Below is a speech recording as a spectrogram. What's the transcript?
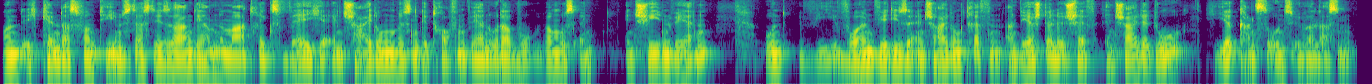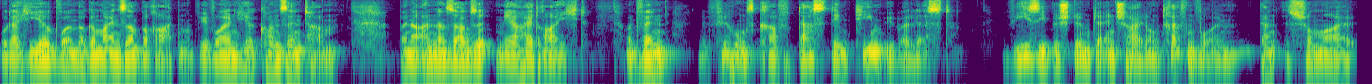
und ich kenne das von Teams, dass die sagen, die haben eine Matrix, welche Entscheidungen müssen getroffen werden oder worüber muss ent entschieden werden und wie wollen wir diese Entscheidung treffen. An der Stelle, Chef, entscheide du, hier kannst du uns überlassen oder hier wollen wir gemeinsam beraten und wir wollen hier Konsent haben. Bei einer anderen sagen sie, Mehrheit reicht. Und wenn eine Führungskraft das dem Team überlässt, wie sie bestimmte Entscheidungen treffen wollen, dann ist schon mal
